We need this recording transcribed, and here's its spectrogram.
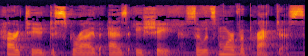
hard to describe as a shape, so it's more of a practice.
